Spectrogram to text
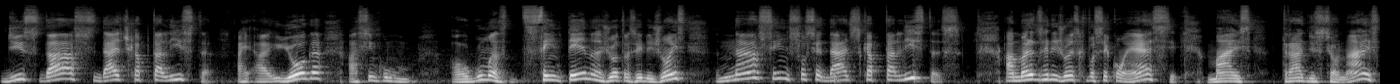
disso, da sociedade capitalista. A, a yoga, assim como algumas centenas de outras religiões, nascem em sociedades capitalistas. A maioria das religiões que você conhece, mas tradicionais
